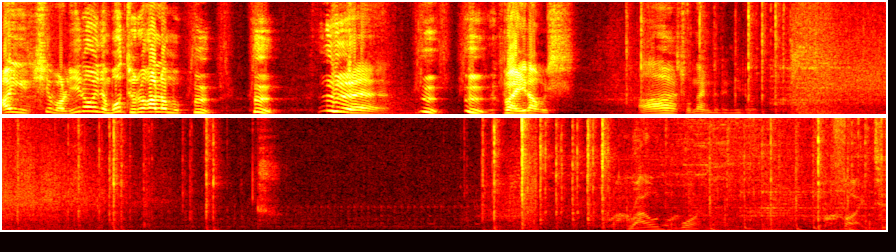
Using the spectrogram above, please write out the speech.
아이 씨발 리로이는 뭐 들어가려면 흐흐으으으막 이라고 씨아 존나 힘드네 리로이 Round one. Fight.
